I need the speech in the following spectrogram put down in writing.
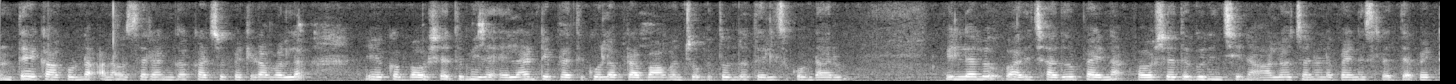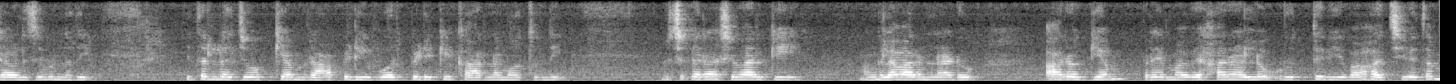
అంతేకాకుండా అనవసరంగా ఖర్చు పెట్టడం వల్ల మీ యొక్క భవిష్యత్తు మీద ఎలాంటి ప్రతికూల ప్రభావం చూపుతుందో తెలుసుకుంటారు. పిల్లలు వారి చదువుపైన భవిష్యత్తు గురించిన ఆలోచనలపైన శ్రద్ధ పెట్టవలసి ఉన్నది. ఇతరుల జోక్యం రాపిడి ఓర్పిడికి కారణమవుతుంది. వృచిక రాశి వారికి మంగళవారం నాడు ఆరోగ్యం ప్రేమ వ్యవహారాలు వృత్తి వివాహ జీవితం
